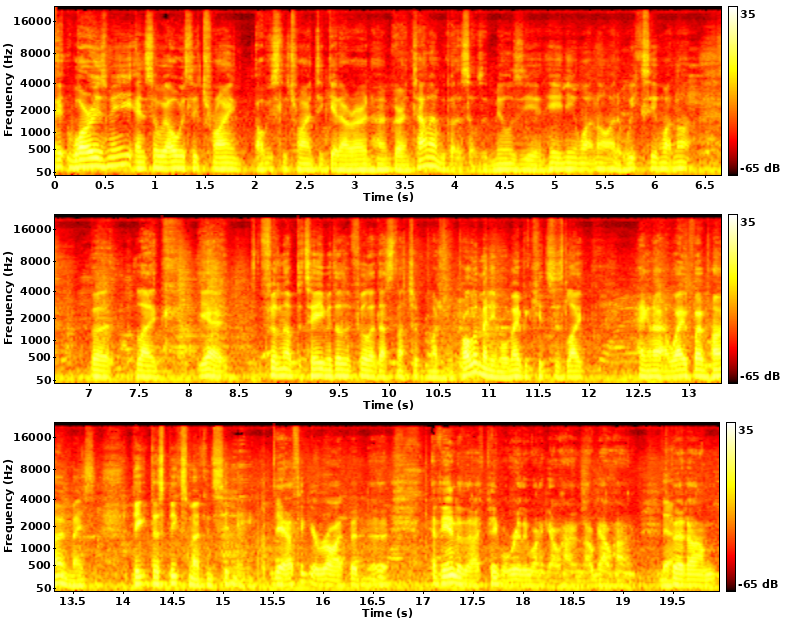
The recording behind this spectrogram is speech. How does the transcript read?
it worries me, and so we're obviously trying, obviously trying to get our own homegrown talent. We've got ourselves a Millsy and Heeney and whatnot, and Wixie and whatnot. But like, yeah, filling up the team, it doesn't feel like that's not much of a problem anymore. Maybe kids just like hanging out away from home, mate. Big, there's big smoke in Sydney. Yeah, I think you're right. But uh, at the end of the day, if people really want to go home, they'll go home. Yeah. But um,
